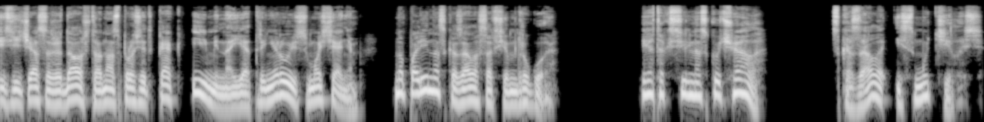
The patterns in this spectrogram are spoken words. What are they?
И сейчас ожидал, что она спросит, как именно я тренируюсь с Мосянем, но Полина сказала совсем другое. «Я так сильно скучала», — сказала и смутилась.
